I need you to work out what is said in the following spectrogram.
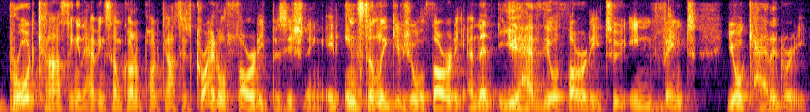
broadcasting and having some kind of podcast is great authority positioning. It instantly gives you authority. And then you have the authority to invent your category.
